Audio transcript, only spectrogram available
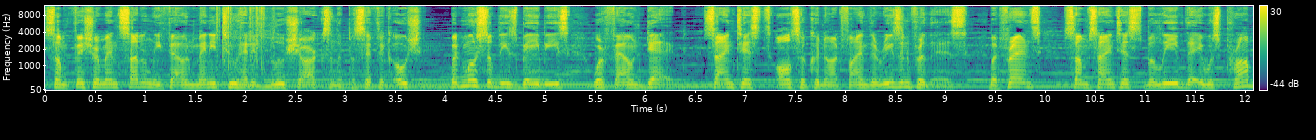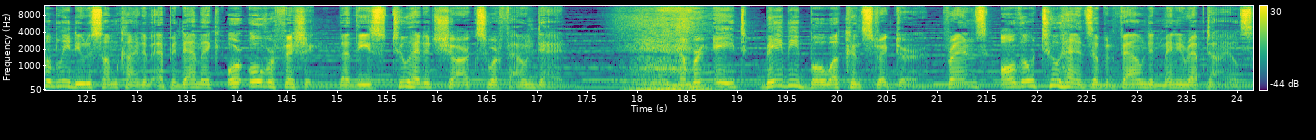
some fishermen suddenly found many two-headed blue sharks in the Pacific Ocean, but most of these babies were found dead. Scientists also could not find the reason for this. But friends, some scientists believe that it was probably due to some kind of epidemic or overfishing that these two-headed sharks were found dead. Number 8. Baby Boa Constrictor Friends, although two heads have been found in many reptiles,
